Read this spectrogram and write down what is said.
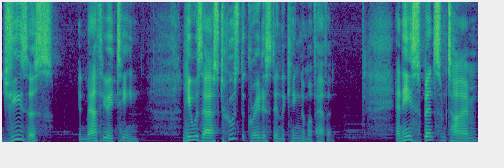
Jesus in Matthew 18, he was asked, Who's the greatest in the kingdom of heaven? And he spent some time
